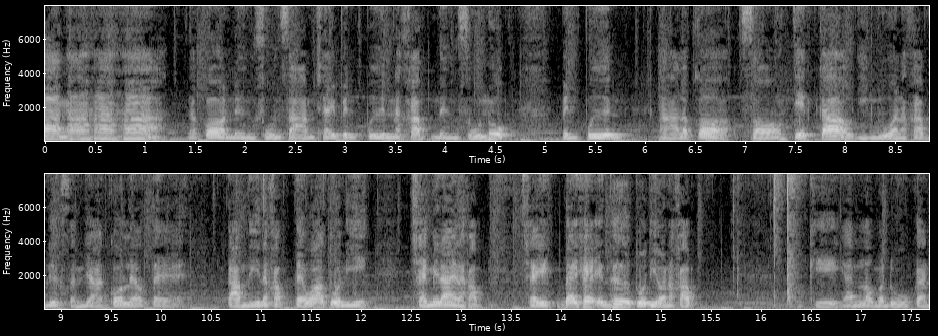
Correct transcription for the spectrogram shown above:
ร่าง 555 แล้วก็ 103 ใช้เป็นปืนนะครับ 106 เป็นปืน อ่าแล้วก็ 279 ยิงรัวนะครับ เรียกสัญญาณก็แล้วแต่ตามนี้นะครับ แต่ว่าตัวนี้ใช้ไม่ได้นะครับ ใช้ได้แค่ enter ตัวเดียวนะครับโอเคงั้นเรามาดูกัน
